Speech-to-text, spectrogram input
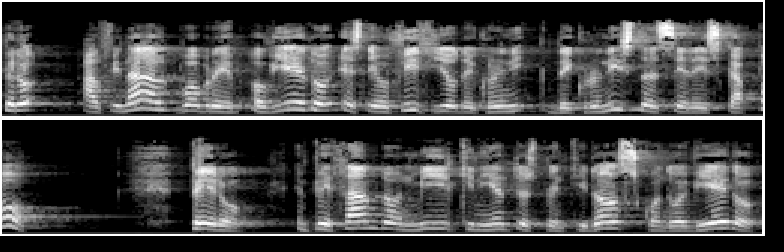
Pero al final, pobre Oviedo, este oficio de, cronista se le escapó. Pero empezando en 1522, cuando Oviedo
